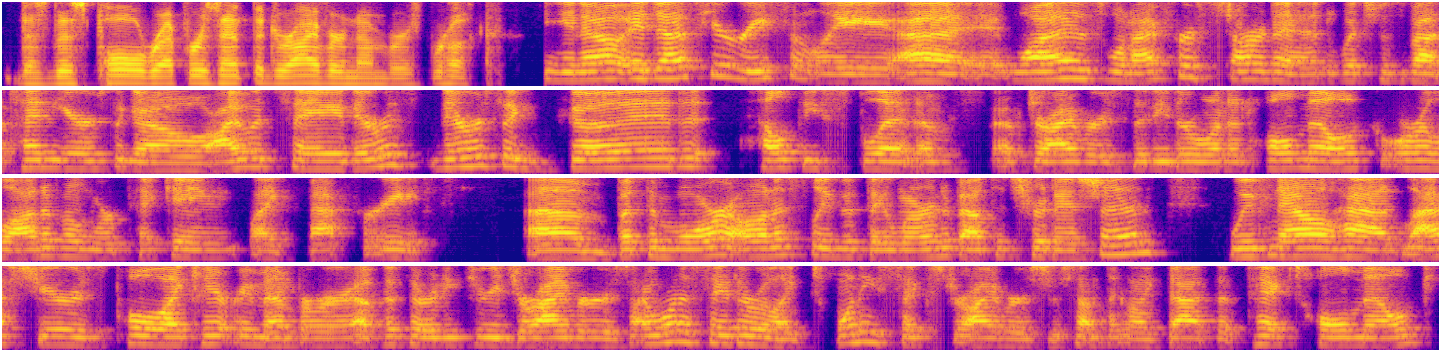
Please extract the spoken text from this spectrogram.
Does this poll represent the driver numbers, Brooke? You know, it does here recently. Uh, it was when I first started, which was about 10 years ago, I would say there was there was a good healthy split of, of drivers that either wanted whole milk or a lot of them were picking like fat free. Um, but the more honestly that they learned about the tradition, We've now had last year's poll, I can't remember, of the 33 drivers. I want to say there were like 26 drivers or something like that that picked whole milk.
